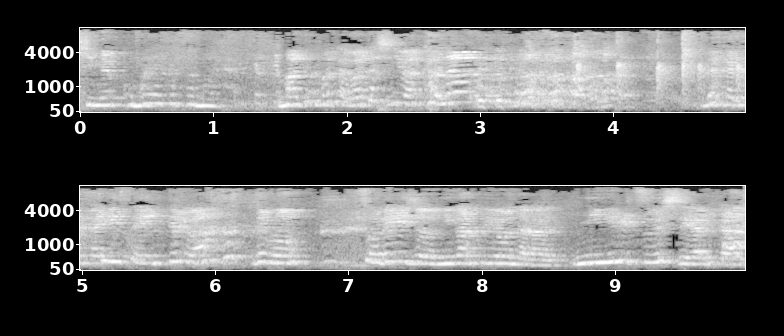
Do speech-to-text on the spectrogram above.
きめ細やかさも私にはかなわない。なかなかいい線いってるわ。でもそれ以上磨くようなら握りつぶしてやるから。ね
